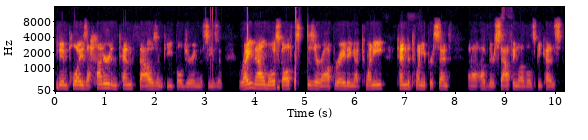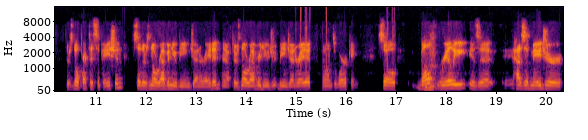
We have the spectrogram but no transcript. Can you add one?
It employs 110,000 people during the season. Right now, most golf courses are operating at 20, 10 to 20 percent uh, of their staffing levels because there's no participation, so there's no revenue being generated. And if there's no revenue being generated, no one's working. So golf mm-hmm. really is a has a major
